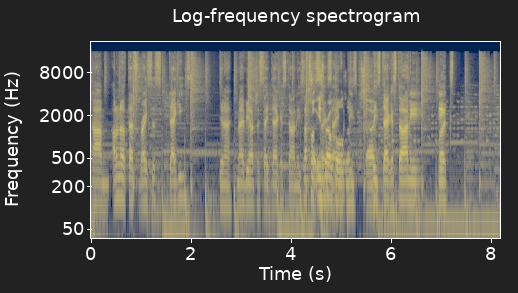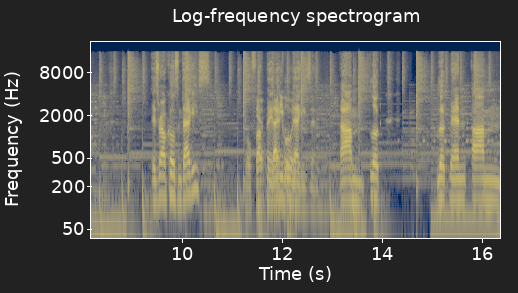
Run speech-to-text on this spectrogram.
Um, I don't know if that's racist, Daggies. You know, maybe I'll just say Dagestanis. That's what Israel calls but them. These, So these Dagestani folks. Israel calls them Daggies. Well, fuck Yep, me, they call boys. Daggies then. Um, look, look, man. Um,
